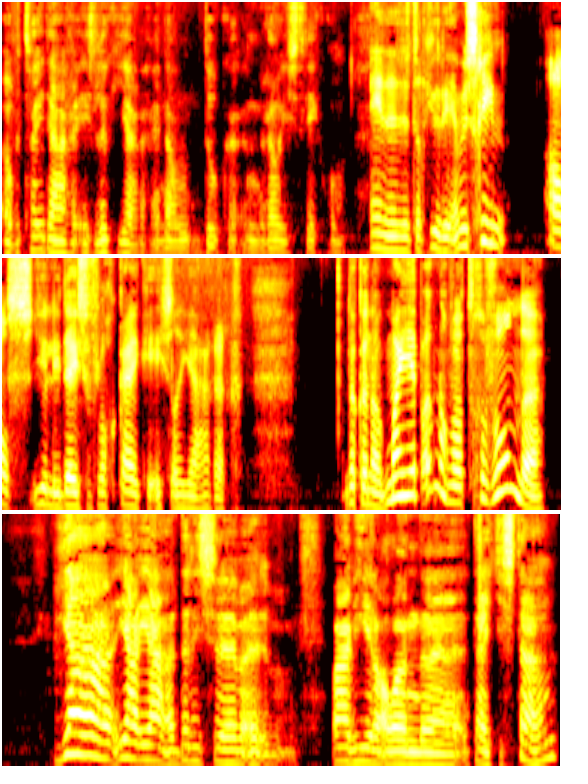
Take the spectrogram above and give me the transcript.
over twee dagen is Lucky jarig en dan doe ik een rode strik om. 31 juli. En misschien als jullie deze vlog kijken, is al jarig. Dat kan ook. Maar je hebt ook nog wat gevonden. Ja, ja, ja. Dat is uh, waar we hier al een uh, tijdje staan.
